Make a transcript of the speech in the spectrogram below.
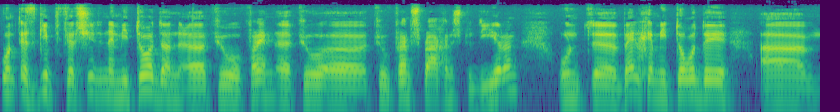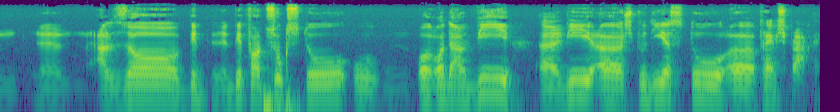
und es gibt verschiedene Methoden äh, für, Fremd, äh, für, äh, für Fremdsprachen studieren und äh, welche Methode ähm, äh, also be bevorzugst du oder wie wie studierst du Fremdsprachen?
